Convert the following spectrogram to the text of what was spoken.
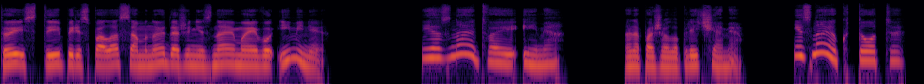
«То есть ты переспала со мной, даже не зная моего имени?» «Я знаю твое имя», — она пожала плечами. «И знаю, кто ты.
